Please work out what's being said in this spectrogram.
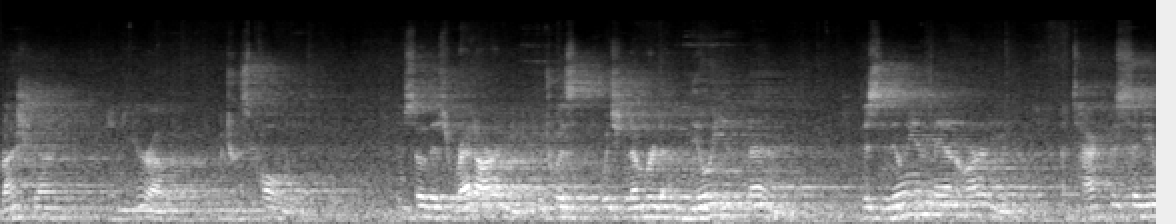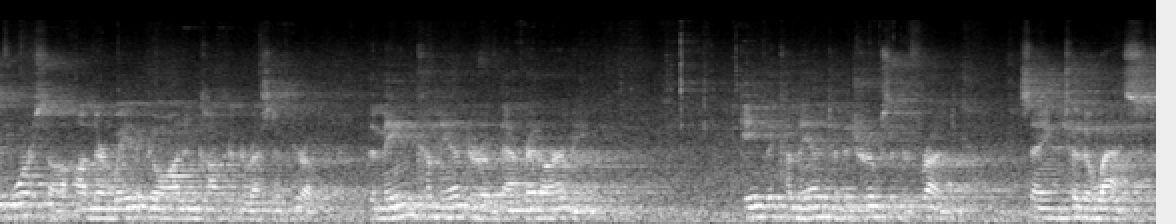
Russia and Europe, which was Poland. And so this Red Army, which was which numbered a million men, this million man army attacked the city of Warsaw on their way to go on and conquer the rest of Europe. The main commander of that Red Army gave the command to the troops at the front, saying, To the west,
